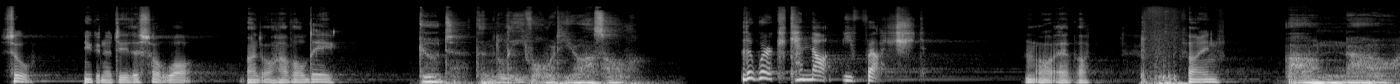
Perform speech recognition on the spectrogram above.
So, you're gonna do this or what? I don't have all day. Good, then leave already, you asshole. The work cannot be rushed. Whatever. Fine. Oh no.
